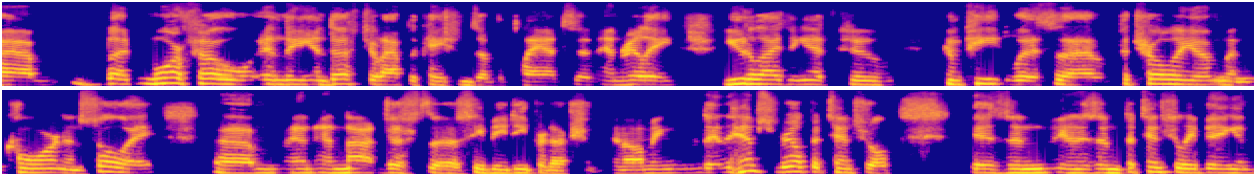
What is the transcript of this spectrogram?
um, but more so in the industrial applications of the plants and, and really utilizing it to compete with uh, petroleum and corn and soy, um, and and not just uh, CBD production. You know, I mean, the, the, hemp's real potential is in is in potentially being in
